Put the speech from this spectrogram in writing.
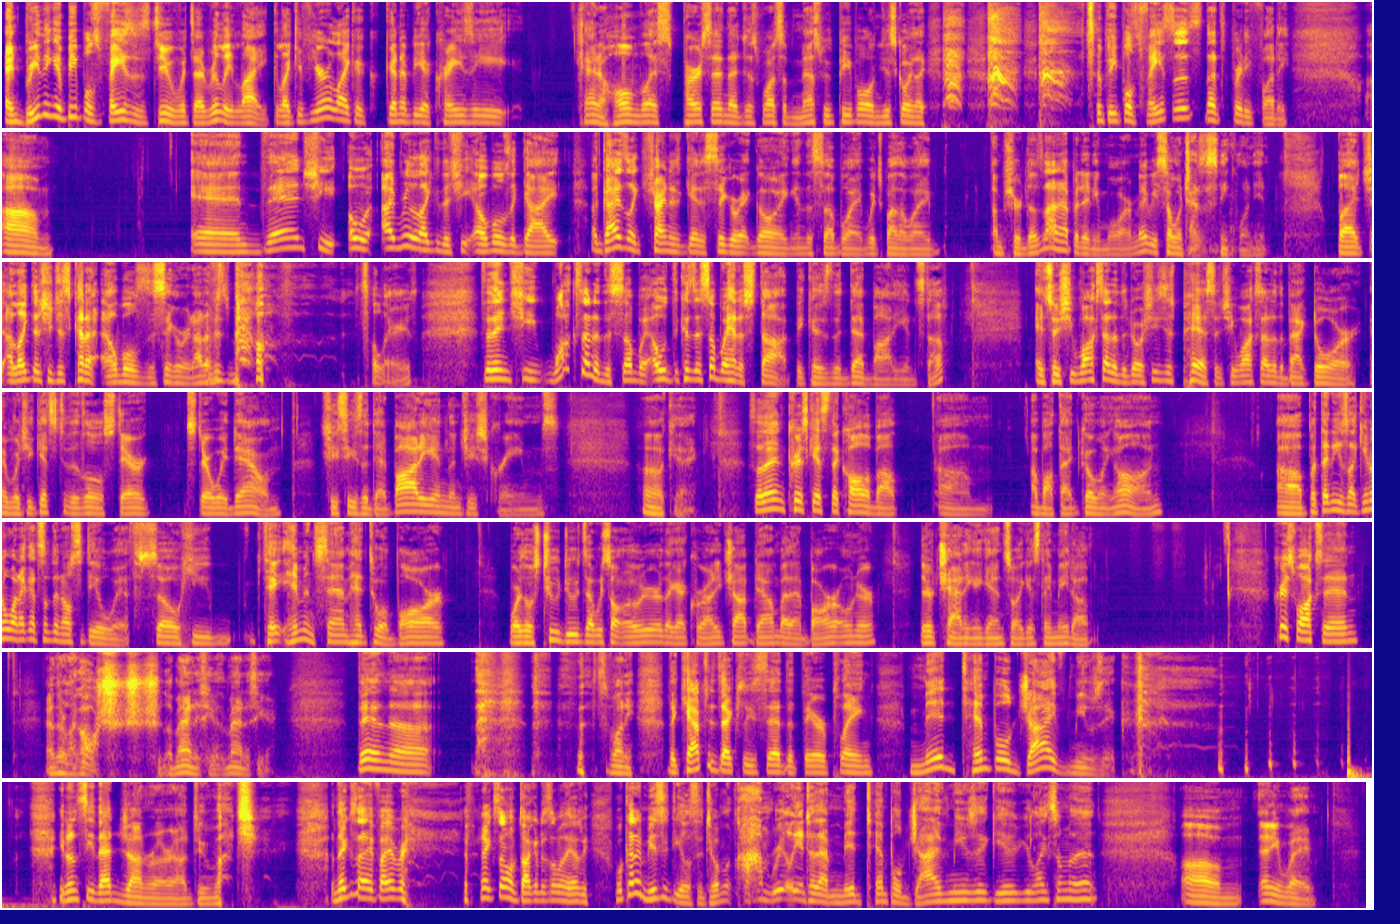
And breathing in people's faces too, which I really like. Like if you're like a, gonna be a crazy kind of homeless person that just wants to mess with people and just going like to people's faces, that's pretty funny. Um and then she oh i really like that she elbows a guy. A guy's like trying to get a cigarette going in the subway which by the way i'm sure does not happen anymore. Maybe someone tries to sneak one in. But i like that she just kind of elbows the cigarette out of his mouth. It's hilarious. So then she walks out of the subway. Oh because the subway had to stop because the dead body and stuff and so she walks out of the door she's just pissed and she walks out of the back door and when she gets to the little stair stairway down she sees a dead body and then she screams. Okay. So then Chris gets the call about um, about that going on. Uh, but then he's like, you know what? I got something else to deal with. So he, ta- him and Sam head to a bar where those two dudes that we saw earlier, they got karate chopped down by that bar owner. They're chatting again, so I guess they made up. Chris walks in, and they're like, "Oh, shh, shh, shh the man is here. The man is here." Then uh, That's funny. The captains actually said that they are playing mid tempo jive music. you don't see that genre around too much. Next time, if I ever, next time I'm talking to someone, they ask me, "What kind of music do you listen to?" I'm like, oh, "I'm really into that mid tempo jive music. You you like some of that?" Um. Anyway,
